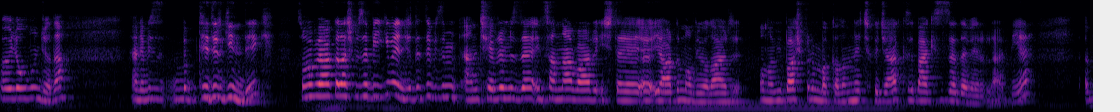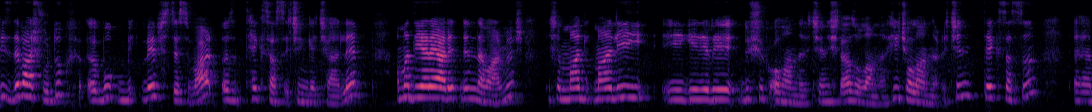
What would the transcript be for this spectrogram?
Öyle olunca da yani biz tedirgindik. Sonra bir arkadaş bize bilgi verince dedi bizim hani çevremizde insanlar var işte e, yardım alıyorlar. Ona bir başvurun bakalım ne çıkacak. Belki size de verirler diye. Biz de başvurduk. E, Bu web sitesi var. Texas için geçerli. Ama diğer eyaletlerin de varmış. İşte mal- mali geliri düşük olanlar için, işte az olanlar, hiç olanlar için Texas'ın e,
